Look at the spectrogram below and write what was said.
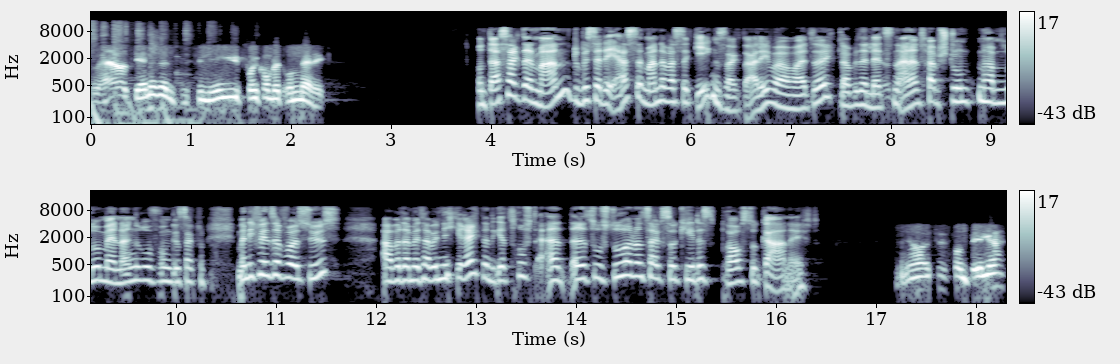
So Heirat generell, das finde ich irgendwie voll komplett unnötig. Und das sagt ein Mann, du bist ja der erste Mann, der was dagegen sagt, Ali, weil heute, ich glaube, in den letzten eineinhalb Stunden haben nur Männer angerufen und gesagt, ich meine, ich finde es ja voll süß, aber damit habe ich nicht gerechnet. Jetzt, ruft, äh, jetzt rufst du an und sagst, okay, das brauchst du gar nicht. Ja, es ist von dem her,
